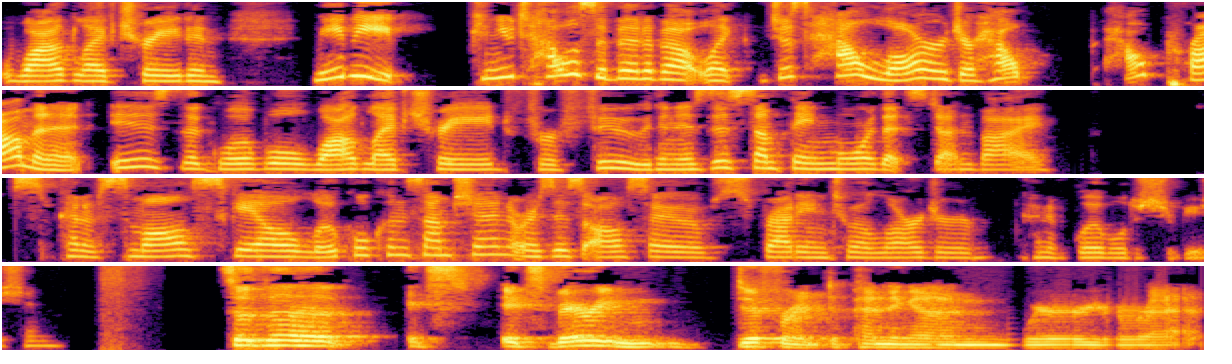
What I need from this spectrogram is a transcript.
wildlife trade, and maybe can you tell us a bit about like just how large or how how prominent is the global wildlife trade for food, and is this something more that's done by kind of small scale local consumption, or is this also spreading to a larger kind of global distribution? So the it's it's very different depending on where you're at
